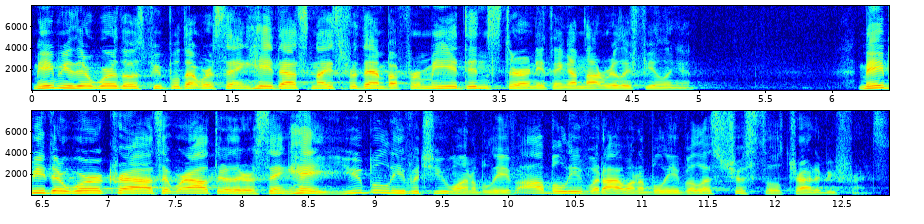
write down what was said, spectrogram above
Maybe there were those people that were saying, hey, that's nice for them, but for me, it didn't stir anything. I'm not really feeling it. Maybe there were crowds that were out there that were saying, hey, you believe what you want to believe, I'll believe what I want to believe, but let's just still try to be friends.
